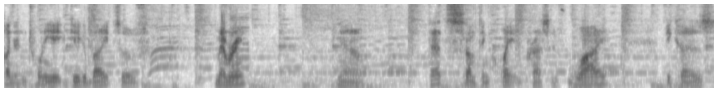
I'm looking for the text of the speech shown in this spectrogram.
128 gigabytes of memory. Now, that's something quite impressive. Why? Because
